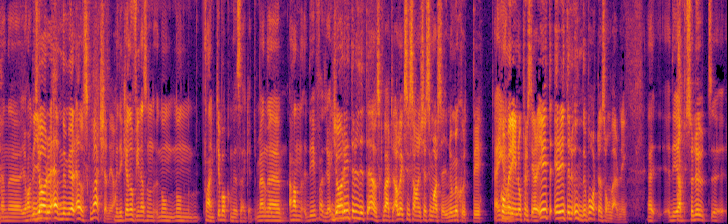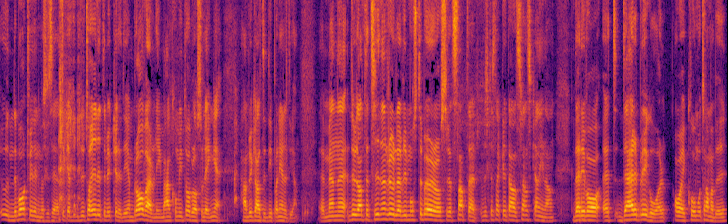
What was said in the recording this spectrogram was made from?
Men, eh, jag har Det gör det ännu mer älskvärt känner jag. men det kan nog finnas någon, någon, någon tanke bakom det säkert. Men eh, han, det är att jag Gör inte det lite älskvärt? Alexis Sanchez i Marseille, nummer 70. Nej, Kommer in och presterar. Är det, är det inte underbart en sån värvning? Eh, Det är absolut eh, underbart vet jag inte jag ska säga. Jag tycker att du tar i lite mycket nu. Det är en bra värvning men han kommer inte vara bra så länge. Han brukar alltid dippa ner lite grann. Eh, Men du Dante, tiden rullar. Vi måste börja röra oss rätt snabbt här. Vi ska snacka lite allsvenskan innan. Där det var ett derby igår. AIK mot Hammarby.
